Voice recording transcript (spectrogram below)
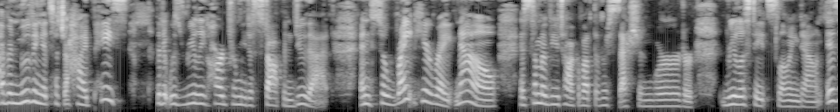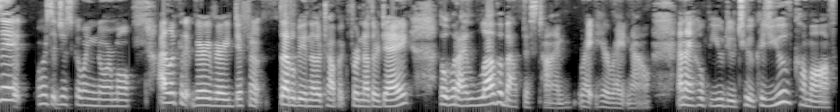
I've been moving at such a high pace that it was really hard for me to stop and do that. And so right here, right now, as some of you talk about the recession word or real estate slowing down, is it or is it just going normal? I look at it very, very different. That'll be another topic for another day. But what I love about this time right here, right now, and I hope you do too, because you've come off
